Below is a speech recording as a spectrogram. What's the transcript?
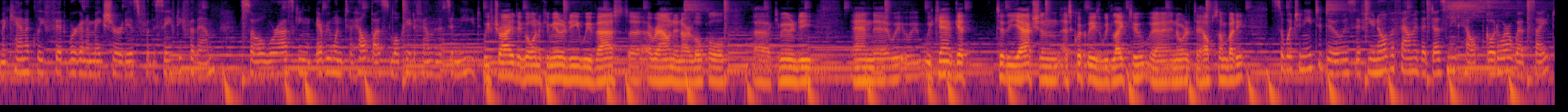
mechanically fit, we're going to make sure it is for the safety for them. So we're asking everyone to help us locate a family that's in need. We've tried to go in the community, we've asked uh, around in our local uh, community, and uh, we, we, we can't get to the action as quickly as we'd like to uh, in order to help somebody. So what you need to do is if you know of a family that does need help, go to our website,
